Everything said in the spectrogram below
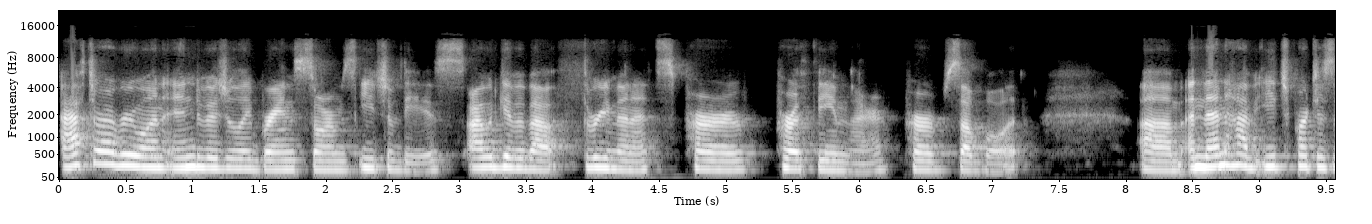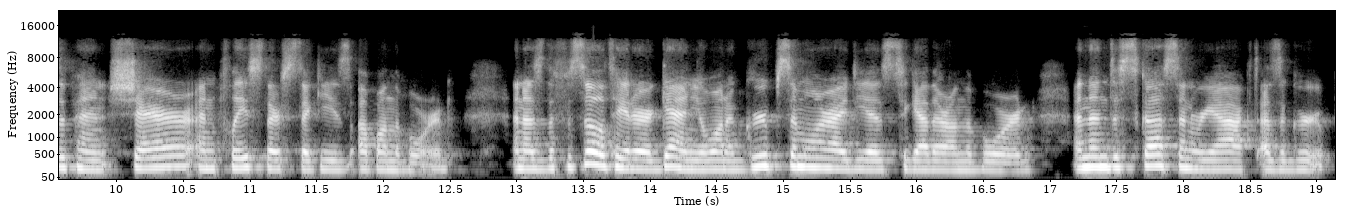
After everyone individually brainstorms each of these, I would give about three minutes per per theme there, per sub bullet. Um, and then have each participant share and place their stickies up on the board. And as the facilitator, again, you'll want to group similar ideas together on the board and then discuss and react as a group.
